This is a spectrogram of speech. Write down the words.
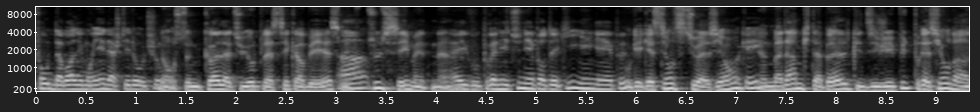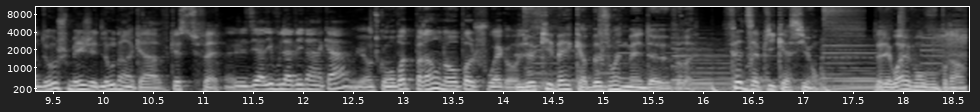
faute d'avoir les moyens d'acheter d'autres choses. non, c'est une colle à tuyau de plastique ABS, mais Ah. tu le sais maintenant. Hey, vous prenez-tu n'importe qui, rien qu'un peu? OK, question de situation. Il y a une madame qui t'appelle qui dit J'ai plus de pression dans la douche, mais j'ai de l'eau dans la cave. Qu'est-ce que tu fais? Euh, J'ai dit, allez vous laver dans la cave. En tout cas, on va te prendre, on n'a pas le choix. quoi. Le Québec a besoin de main-d'œuvre. Faites application. Vous allez voir, ils vont vous prendre.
